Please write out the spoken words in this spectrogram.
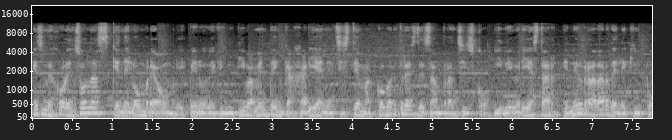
es mejor en zonas que en el hombre a hombre, pero definitivamente encajaría en el sistema Cover 3 de San Francisco y debería estar en el radar del equipo.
